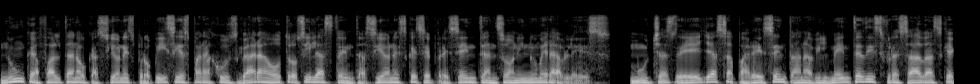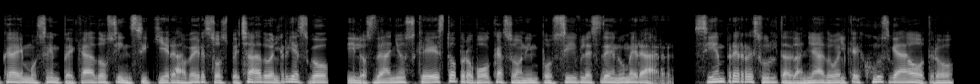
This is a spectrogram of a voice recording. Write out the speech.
Nunca faltan ocasiones propicias para juzgar a otros y las tentaciones que se presentan son innumerables. Muchas de ellas aparecen tan hábilmente disfrazadas que caemos en pecado sin siquiera haber sospechado el riesgo, y los daños que esto provoca son imposibles de enumerar. Siempre resulta dañado el que juzga a otro,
